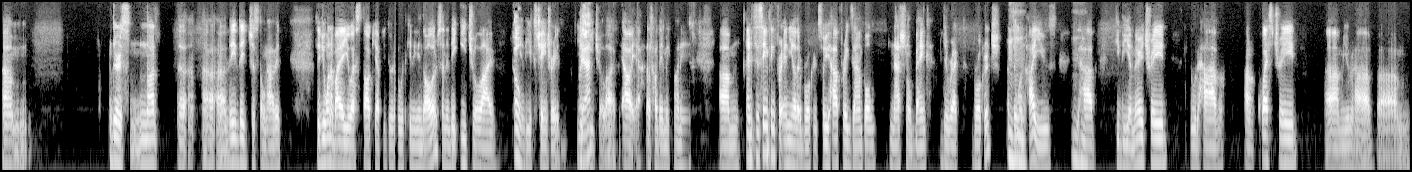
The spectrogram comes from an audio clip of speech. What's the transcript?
um, there's not uh, uh, uh, they they just don't have it. So if you want to buy a U.S. stock, you have to do it with Canadian dollars, and then they eat you alive Oh. in the exchange rate. Just Yeah? eat you alive. Oh yeah, that's how they make money. Um, and it's the same thing for any other brokerage. So you have, for example, National Bank Direct Brokerage. That's the Mhm. one I use. You Mhm. have TD Ameritrade. You would have I don't know, Questrade. Um, you would have um,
